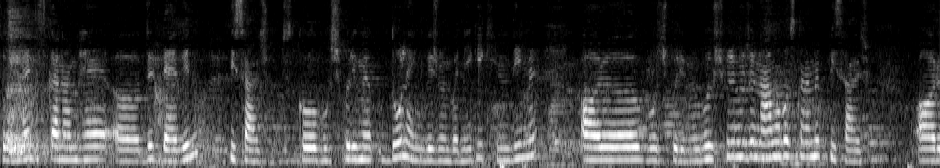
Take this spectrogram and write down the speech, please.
फ़िल्म है जिसका नाम है द डेविल पिसाज जिसको भोजपुरी में दो लैंग्वेज में बनेगी एक हिंदी में और भोजपुरी में। भोजपुरी में जो नाम होगा उसका नाम है पिसाज और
